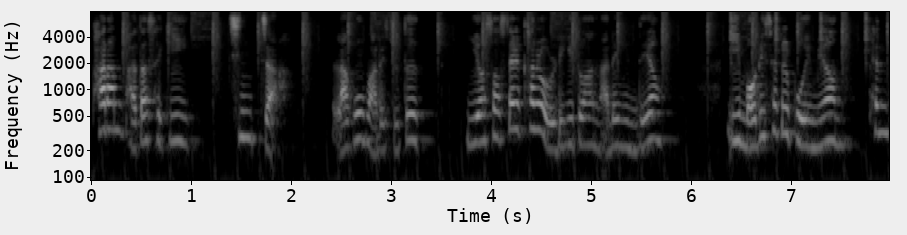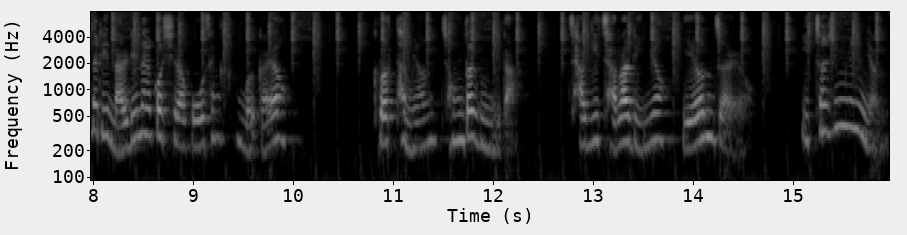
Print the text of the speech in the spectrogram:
파란 바다색이 진짜 라고 말해주듯 이어서 셀카를 올리기도 한 RM인데요. 이 머리색을 보이면 팬들이 난리 날 것이라고 생각한 걸까요? 그렇다면 정답입니다. 자기 잘 알이며 예언자예요. 2016년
